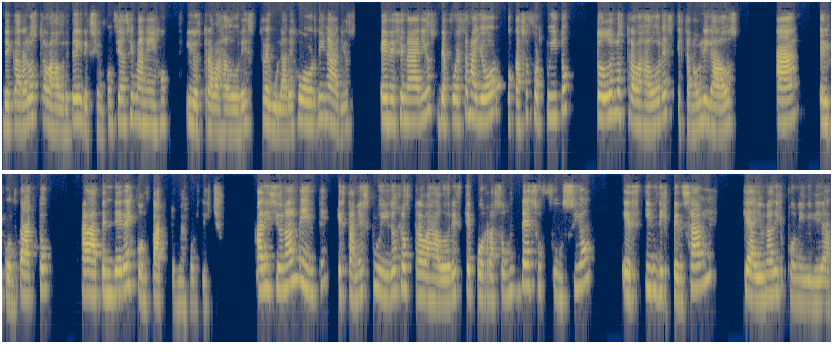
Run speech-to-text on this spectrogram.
de cara a los trabajadores de dirección, confianza y manejo y los trabajadores regulares o ordinarios, en escenarios de fuerza mayor o caso fortuito, todos los trabajadores están obligados el contacto, a atender el contacto, mejor dicho. Adicionalmente, están excluidos los trabajadores que por razón de su función es indispensable que haya una disponibilidad.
